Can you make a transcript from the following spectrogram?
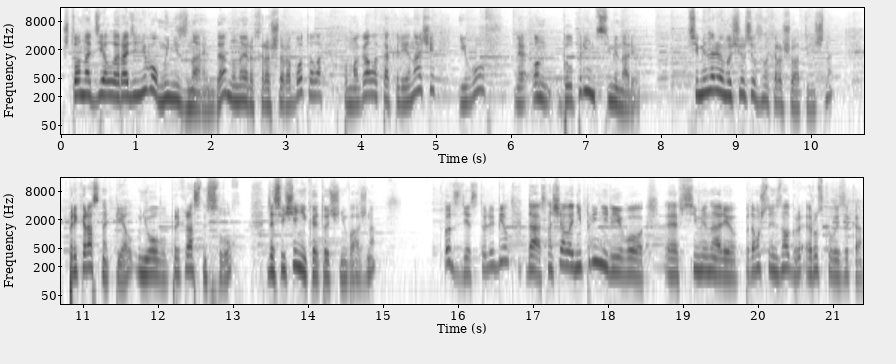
Что она делала ради него, мы не знаем, да, но, наверное, хорошо работала, помогала так или иначе. Его, э, он был принят в семинарию. В семинарию он учился на хорошо, отлично – прекрасно пел, у него был прекрасный слух. Для священника это очень важно. Он с детства любил. Да, сначала не приняли его э, в семинарию, потому что не знал русского языка.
